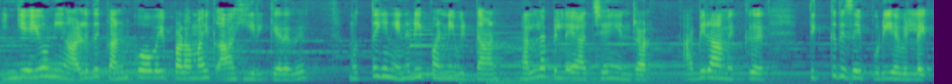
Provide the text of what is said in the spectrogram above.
இங்கேயோ நீ அழுது கண்கோவை பழமாய் ஆகியிருக்கிறது. முத்தையன் என்னடி பண்ணிவிட்டான்? நல்ல பிள்ளையாச்சே என்றாள். அபிராமிக்கு திக்கு திசை புரியவில்லை.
